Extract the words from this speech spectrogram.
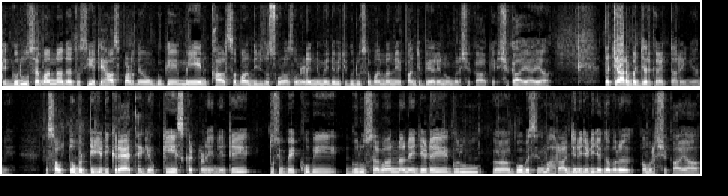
ਤੇ ਗੁਰੂ ਸਾਹਿਬਾਨਾਂ ਦਾ ਤੁਸੀਂ ਇਤਿਹਾਸ ਪੜ੍ਹਦੇ ਹੋ, ਕਿਉਂਕਿ ਮੇਨ ਖਾਲਸਾ ਪੰਥ ਦੀ ਜਦੋਂ 1699 ਦੇ ਵਿੱਚ ਗੁਰੂ ਸਾਹਿਬਾਨਾਂ ਨੇ ਪੰਜ ਪਿਆਰਿਆਂ ਨੂੰ ਅੰਮ੍ਰਿਤ ਛਕਾ ਕੇ, ਛਕਾਇਆ ਆ, ਤਾਂ ਚਾਰ ਬੱਜਰ ਕਰੈਤਾਂ ਰਹੀਆਂ ਨੇ। ਸਭ ਤੋਂ ਵੱਡੀ ਜਿਹੜੀ ਕਰੈਤ ਹੈਗੀ ਉਹ ਕੇਸ ਕੱਟਣੇ ਨੇ। ਤੇ ਤੁਸੀਂ ਵੇਖੋ ਵੀ ਗੁਰੂ ਸਾਹਿਬਾਨਾਂ ਨੇ ਜਿਹੜੇ ਗੁਰੂ ਗੋਬਿੰਦ ਸਿੰਘ ਮਹਾਰਾਜ ਜੀ ਨੇ ਜਿਹੜੀ ਜਗ੍ਹਾ ਪਰ ਅੰਮ੍ਰਿਤ ਛਕਾਇਆ,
